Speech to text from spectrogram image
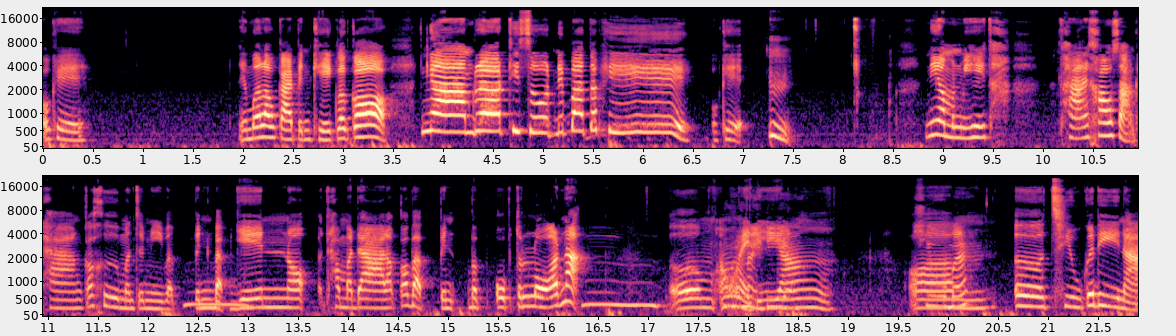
โอเค ในเมื่อเรากลายเป็นเค้กแล้วก็ งามเลิศที่สุดในปัตตภีโอเค เนี่ยมันมีให้ททางให้เข้าสามทางก็คือมันจะมีแบบเป็นแบบเย็นเนาะธรรมดาแล้วก็แบบเป็นแบบอบจนร้อนอะ่ะอืมเอิมเอาไหนเอาไหนดีดียัอะงชิลไหม เอิ่เออชิลก็ดีนะ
